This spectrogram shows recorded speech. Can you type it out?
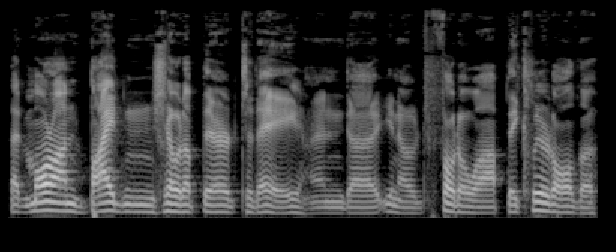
That moron Biden showed up there today and, uh, you know, photo op. They cleared all the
